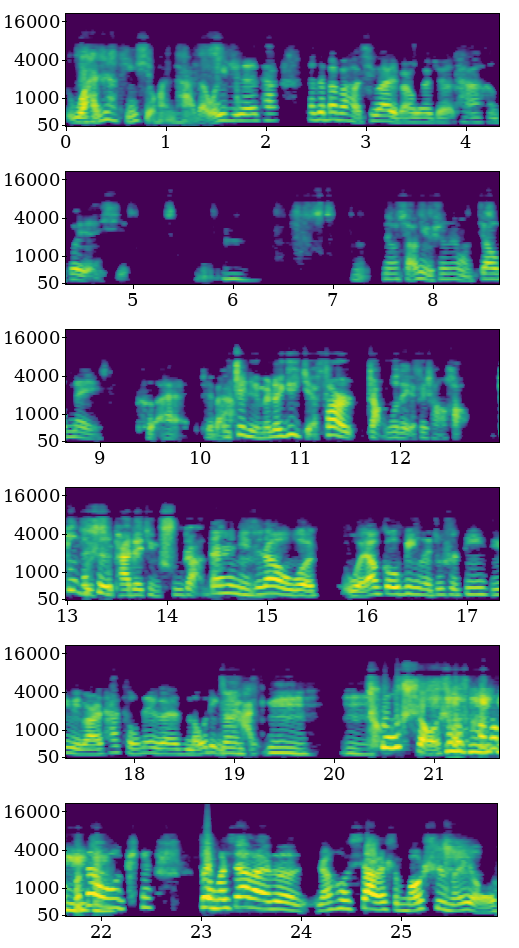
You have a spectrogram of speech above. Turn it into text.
我还是挺喜欢他的，我一直觉得他他在《爸爸好奇怪》里边，我也觉得他很会演戏，嗯，嗯，那种小女生那种娇媚可爱，对吧？哦这里面的御姐范儿掌握的也非常好，动作戏拍的也挺舒展的。但是你知道我、我要诟病的就是第一集里边，他从那个楼顶那爬嗯嗯，出手，说他都不带我看 怎么下来的，然后下来什么毛事没有。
